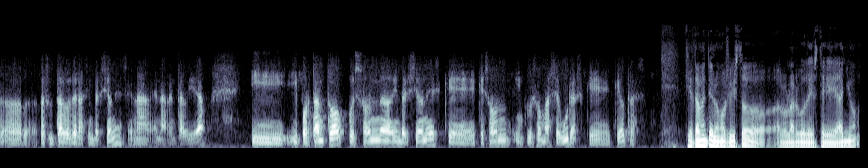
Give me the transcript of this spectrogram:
eh, resultados de las inversiones, en la, rentabilidad. Y, por tanto, pues son eh, inversiones que, son incluso más seguras que, otras. Ciertamente lo hemos visto a lo largo de este año,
